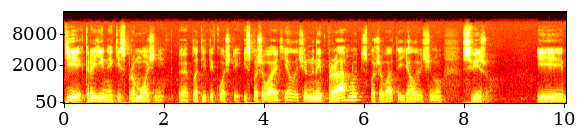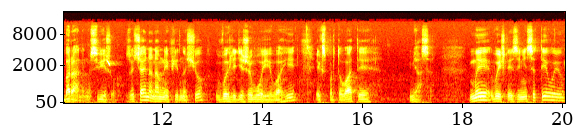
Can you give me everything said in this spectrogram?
Ті країни, які спроможні е, платити кошти і споживають яловичину, не прагнуть споживати яловичину свіжу і баранину свіжу. Звичайно, нам необхідно що в вигляді живої ваги експортувати м'ясо. Ми вийшли з ініціативою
